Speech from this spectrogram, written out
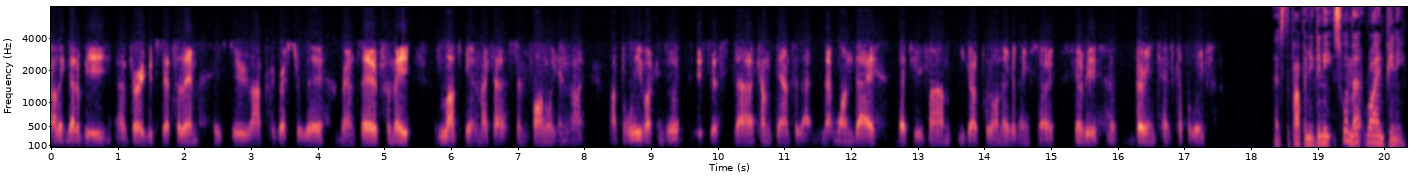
I think that'll be a very good step for them is to uh, progress through their rounds there. For me, I'd love to be able to make a semi-final again. And I I believe I can do it. It just uh, comes down to that that one day that you've um, you got to put on everything. So it's going to be a very intense couple of weeks. That's the Papua New Guinea swimmer Ryan Pini.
